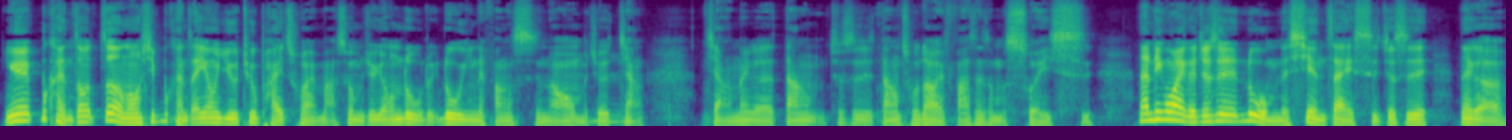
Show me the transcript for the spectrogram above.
因为不可能都这种东西不可能再用 YouTube 拍出来嘛，所以我们就用录录音的方式，然后我们就讲讲那个当就是当初到底发生什么衰事。那另外一个就是录我们的现在式，就是那个。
